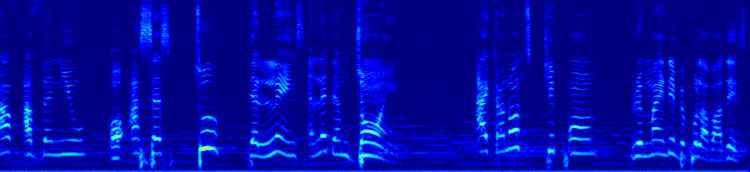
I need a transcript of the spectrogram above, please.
have avenue or access to the links and let them join. I cannot keep on reminding people about this.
